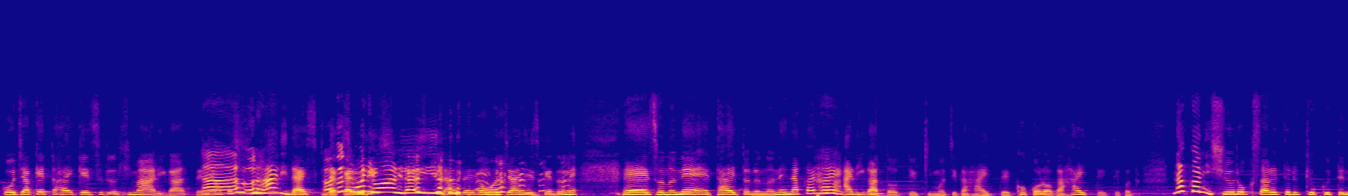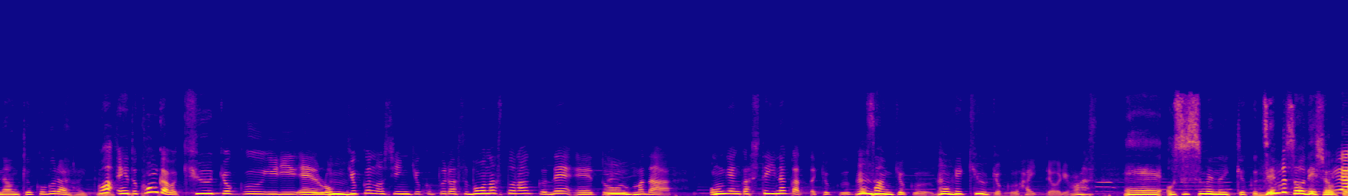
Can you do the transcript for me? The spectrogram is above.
こう、ジャケット拝見するとひまわりがあってね。私、ひまわり大好きだから私も嬉ひまわり大しいなんて思っちゃうんですけどね。えーそのね、タイトルのね、中にありがとうっていう気持ちが入って、心が入ってってこと。中に収録されてる曲って何曲ぐらい入ってますは、えー、と今回は9曲入り、えー、6曲の新曲プラスボーナストラックで、えーとうん。まだ音源化していなかった曲をうん。3曲、合計9曲入っております、えーおすすめの一曲。全部そうでしょういけど。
